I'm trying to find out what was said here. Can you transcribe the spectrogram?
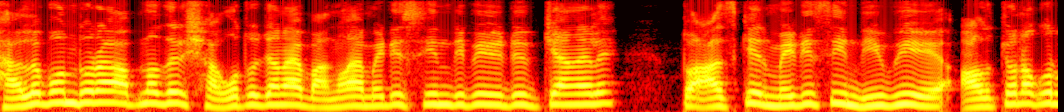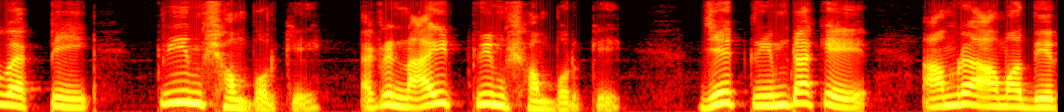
হ্যালো বন্ধুরা, আপনাদের স্বাগত জানায় বাংলা মেডিসিন রিভিউ ইউটিউব চ্যানেলে। তো আজকের মেডিসিন রিভিউয়ে আলোচনা করব একটি ক্রিম সম্পর্কে, একটি নাইট ক্রিম সম্পর্কে। যে ক্রিমটাকে আমরা আমাদের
